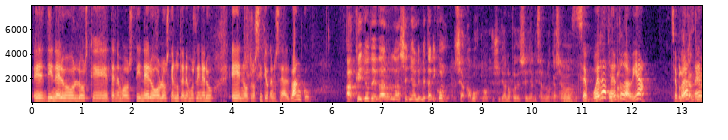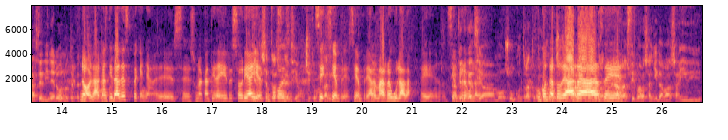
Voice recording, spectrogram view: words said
eh, dinero los que tenemos dinero o los que no tenemos dinero en otro sitio que no sea el banco. Aquello de dar la señal en metálico se acabó, ¿no? Eso ya no puedes señalizar en una casa. Mm, se puede hacer todavía Pero la cantidad de dinero no te permite. No, la cantidad es pequeña, es, es una cantidad irrisoria y es un poco... de- sí, siempre, siempre, Claro. además regulada, eh, Pero siempre que regulada. hacíamos un contrato. Un ¿te contrato de arras, Un contrato de de- arras, firmabas allí, dabas ahí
